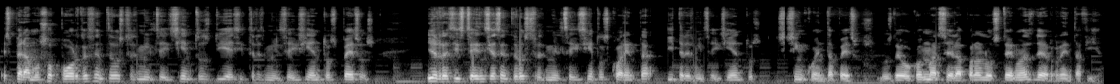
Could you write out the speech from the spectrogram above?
esperamos soportes entre los 3.610 y 3.600 pesos y resistencias entre los 3.640 y 3.650 pesos. Los dejo con Marcela para los temas de renta fija.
